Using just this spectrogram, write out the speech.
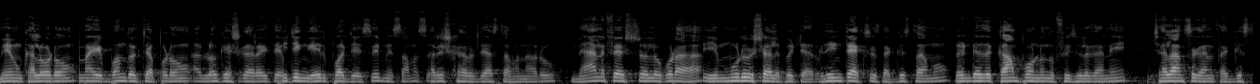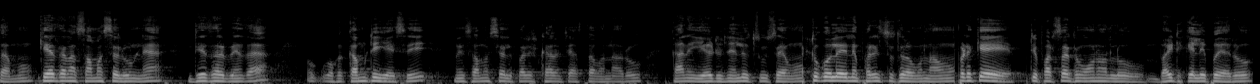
మేము కలవడం నా ఇబ్బందులు చెప్పడం లోకేష్ గారు అయితే మీటింగ్ ఏర్పాటు చేసి మీ సమస్య పరిష్కారం చేస్తామన్నారు. మేనిఫెస్టోలో కూడా ఈ మూడు విషయాలు పెట్టారు. గ్రీన్ ట్యాక్స్ తగ్గిస్తాము. రెండేది కాంపౌండింగ్ ఫీజులు కానీ చలాన్స్ కానీ తగ్గిస్తాము. ఏదైనా సమస్యలు ఉన్నా డీజల్ మీద ఒక కమిటీ వేసి మీ సమస్యలు పరిష్కారం చేస్తామన్నారు. కానీ ఏడు నెలలు చూసాము. తట్టుకోలేని పరిస్థితిలో ఉన్నాము. ఇప్పటికే ఫిఫ్టీ పర్సెంట్ ఓనర్లు బయటికి వెళ్ళిపోయారు.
